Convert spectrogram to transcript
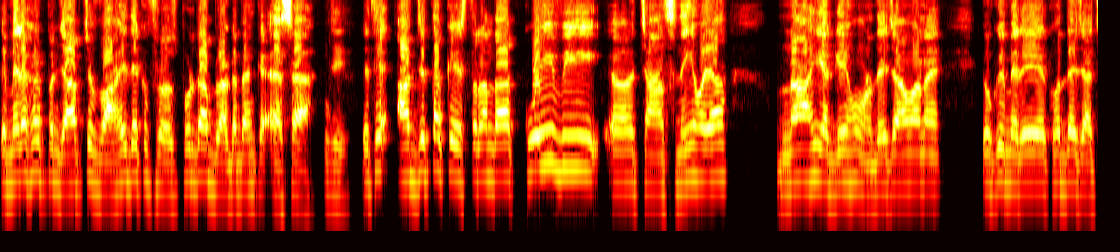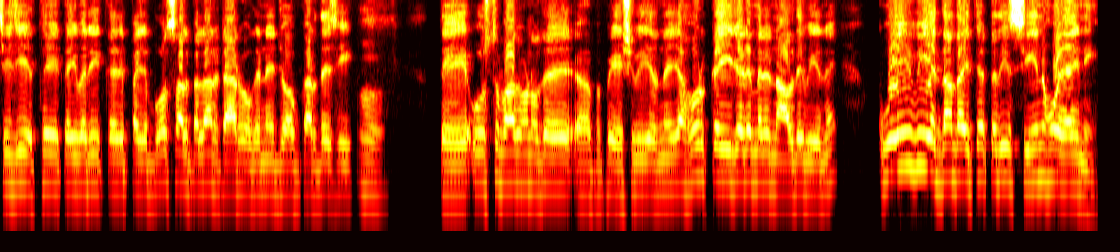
ਤੇ ਮੇਰਾ ਖਿਆਲ ਪੰਜਾਬ 'ਚ ਵਾਹਿਦ ਇੱਕ ਫਿਰੋਜ਼ਪੁਰ ਦਾ ਬਲੱਡ ਬੈਂਕ ਐਸਾ ਜੀ। ਜਿੱਥੇ ਅੱਜ ਤੱਕ ਇਸ ਤਰ੍ਹਾਂ ਦਾ ਕੋਈ ਵੀ ਚਾਂਸ ਨਹੀਂ ਹੋਇਆ ਨਾ ਹੀ ਅੱਗੇ ਹੋਣ ਦੇ ਚਾਹਵਾਨ ਹੈ। ਕਿਉਂਕਿ ਮੇਰੇ ਖੁਦ ਦੇ ਚਾਚੀ ਜੀ ਇੱਥੇ ਕਈ ਵਾਰੀ ਬਹੁਤ ਸਾਲ ਪਹਿਲਾਂ ਰਿਟਾਇਰ ਹੋ ਗਏ ਨੇ ਜੌਬ ਕਰਦੇ ਸੀ। ਤੇ ਉਸ ਤੋਂ ਬਾਅਦ ਹੁਣ ਉਹਦੇ ਭੁਪੇਸ਼ ਵੀਰ ਨੇ ਜਾਂ ਹੋਰ ਕਈ ਜਿਹੜੇ ਮੇਰੇ ਨਾਲ ਦੇ ਵੀਰ ਨੇ ਕੋਈ ਵੀ ਇਦਾਂ ਦਾ ਇੱਥੇ ਕਦੀ ਸੀਨ ਹੋਇਆ ਹੀ ਨਹੀਂ।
